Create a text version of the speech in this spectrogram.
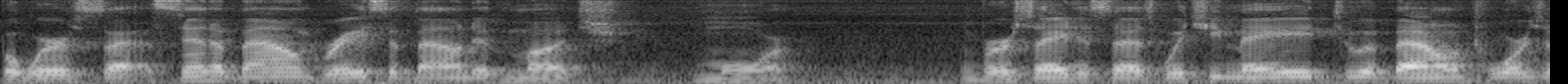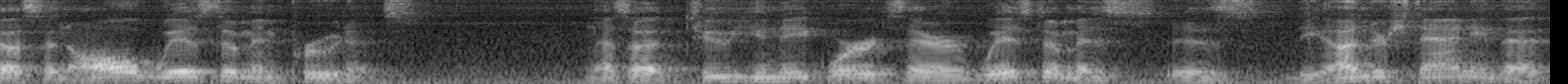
but where sin abound, grace abounded much more. In verse 8 it says, Which he made to abound towards us in all wisdom and prudence. And that's a, two unique words there. Wisdom is, is the understanding that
